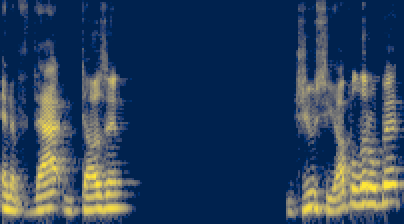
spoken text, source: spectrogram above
And if that doesn't juicy up a little bit,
